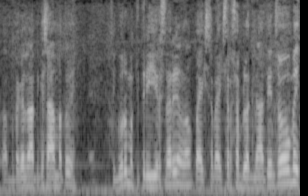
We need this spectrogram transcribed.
Ah, Matagal na natin kasama to eh. Siguro magti 3 years na rin, no? Pa extra sa vlog natin. So, may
